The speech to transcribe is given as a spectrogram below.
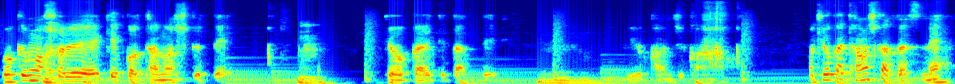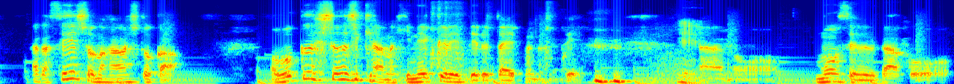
僕もそれ結構楽しくて、うん。教会行ってたってうんいう感じかな。まあ、教会楽しかったですね。なんか聖書の話とか、まあ僕正直あのひねくれてるタイプなんで、ええあの、モーセルがこ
